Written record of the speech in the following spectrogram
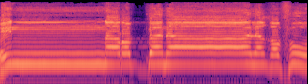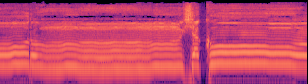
إن ربنا لغفور شكور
